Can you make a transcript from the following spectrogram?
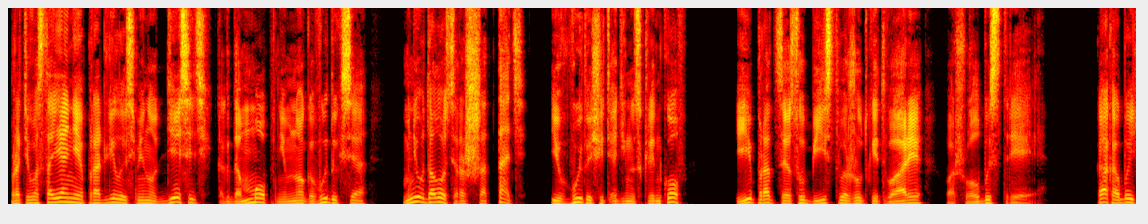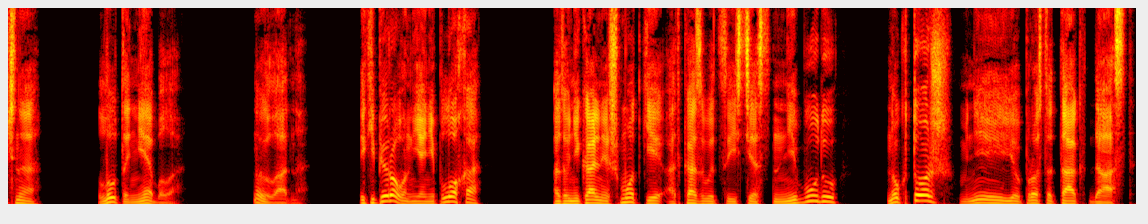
Противостояние продлилось минут десять, когда моб немного выдохся, мне удалось расшатать и вытащить один из клинков, и процесс убийства жуткой твари пошел быстрее. Как обычно, лута не было. Ну и ладно. Экипирован я неплохо. От уникальной шмотки отказываться, естественно, не буду, но кто ж мне ее просто так даст?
